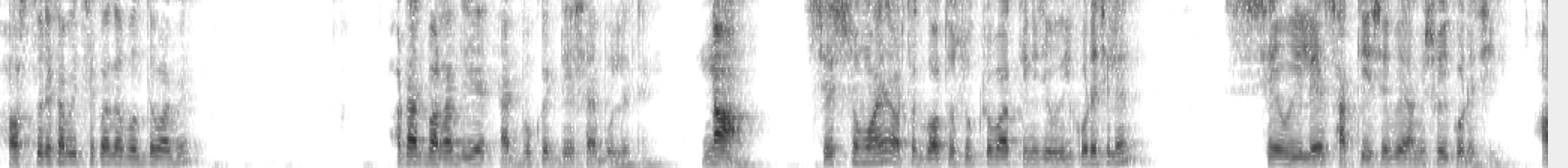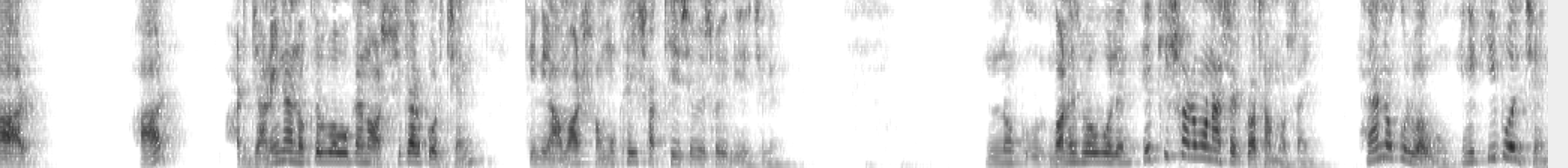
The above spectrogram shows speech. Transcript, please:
হস্তরেখাবিদ সে কথা বলতে পারবে। হঠাৎ বাধা দিয়ে অ্যাডভোকেট দেশায় বলেছেন না, শেষ সময়ে, অর্থাৎ গত শুক্রবার তিনি যে উইল করেছিলেন, সে উইলে সাক্ষী হিসেবে আমি সই করেছি। আর আর আর জানি না নকুলবাবু কেন অস্বীকার করছেন, তিনি আমার সম্মুখেই সাক্ষী হিসেবে সই দিয়েছিলেন। নকু গণেশবাবু বলেন এ কি সর্বনাশের কথা মশাই? হ্যাঁ নকুলবাবু, ইনি কি বলছেন?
